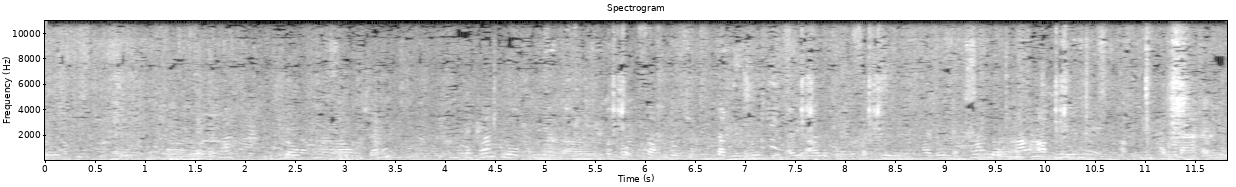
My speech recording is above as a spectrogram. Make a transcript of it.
ដូចអឺលោកខ្លះលោកមកអញ្ចឹងអ្នក ខ្លះលោកមានអឺវត្ថុសំដូចជាទឹកដូចជាអីឲ្យលោកប្រសិទ្ធគឺហើយដូចអ្នកខ្លះលោកមកអត់មានទេអត់មានប្រការអីទេ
